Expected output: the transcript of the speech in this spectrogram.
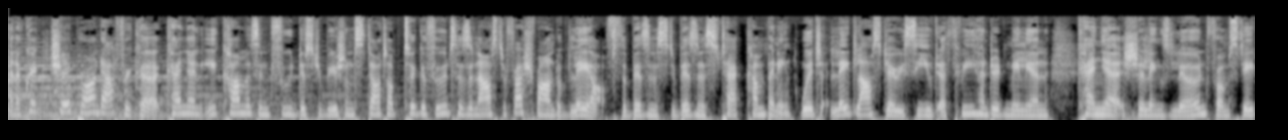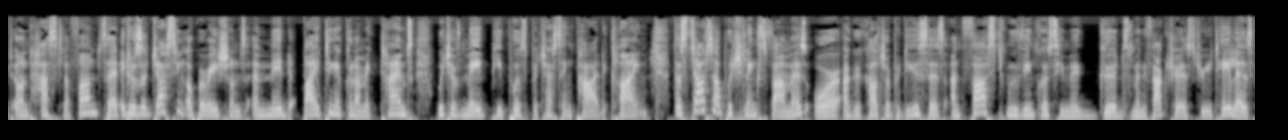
And a quick trip around Africa. Kenyan e-commerce and food distribution startup Twiga Foods has announced a fresh round of layoffs. The business-to-business tech company, which late last year received a 300 million Kenya shillings loan from state-owned Hustler Fund, said it was adjusting operations amid biting economic times, which have made people's purchasing power decline. The startup, which links farmers or agricultural producers and fast-moving consumer goods manufacturers to retailers,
